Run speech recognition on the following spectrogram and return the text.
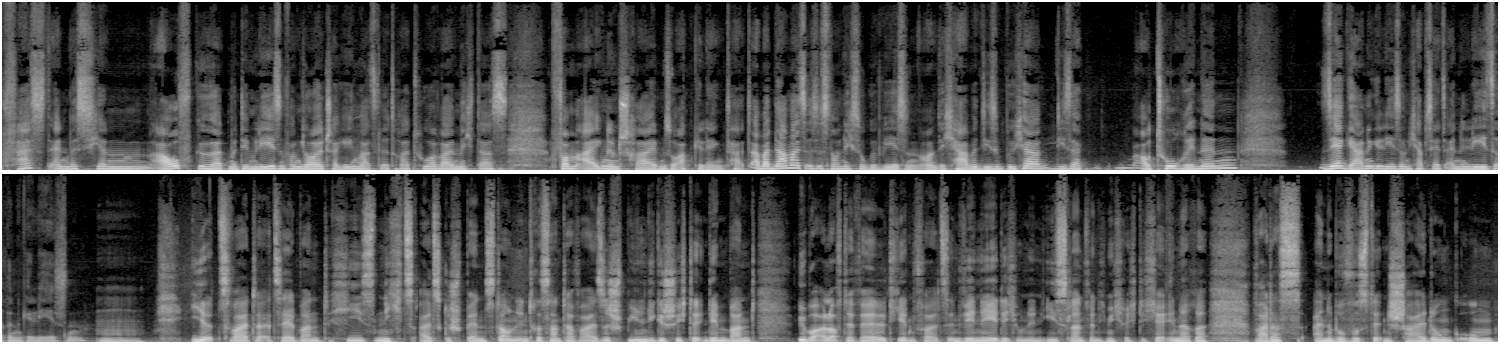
fast ein bisschen aufgehört mit dem Lesen von deutscher Gegenwartsliteratur, weil mich das vom eigenen Schreiben so abgelenkt hat. Aber damals ist es noch nicht so gewesen. Und ich habe diese Bücher dieser Autorinnen sehr gerne gelesen und ich habe sie als eine Leserin gelesen. Mhm. Ihr zweiter Erzählband hieß Nichts als Gespenster und interessanterweise spielen die Geschichte in dem Band überall auf der Welt, jedenfalls in Venedig und in Island, wenn ich mich richtig erinnere. War das eine bewusste Entscheidung, um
